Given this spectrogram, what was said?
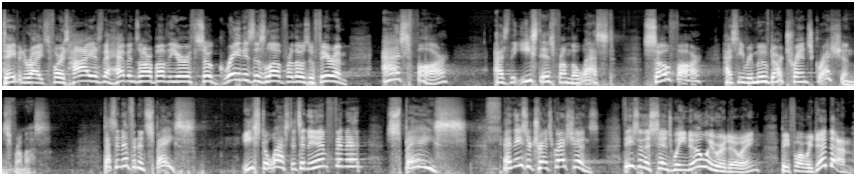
David writes, For as high as the heavens are above the earth, so great is his love for those who fear him. As far as the east is from the west, so far has he removed our transgressions from us. That's an infinite space. East to west, it's an infinite space. And these are transgressions. These are the sins we knew we were doing before we did them.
